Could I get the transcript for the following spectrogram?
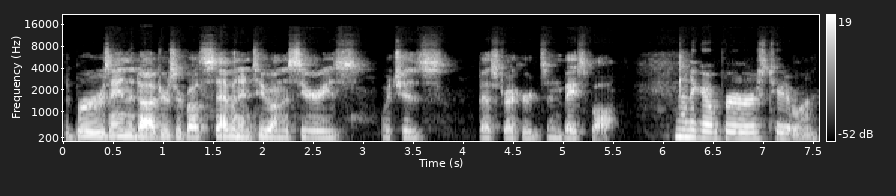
the Brewers and the Dodgers are both seven and two on the series, which is best records in baseball. I'm gonna go Brewers two to one.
